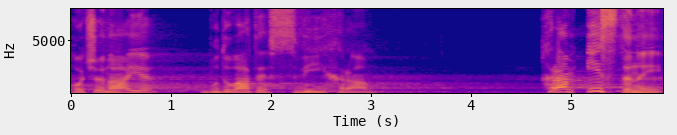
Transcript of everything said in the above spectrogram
починає будувати свій храм. Храм істинний,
